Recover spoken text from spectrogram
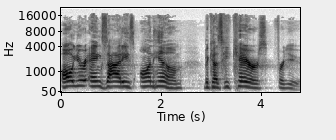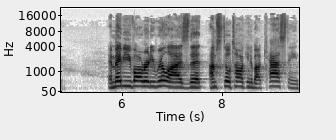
all your anxieties on him because he cares for you. And maybe you've already realized that I'm still talking about casting,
